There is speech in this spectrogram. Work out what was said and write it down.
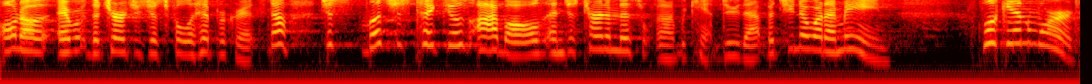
oh no, every, the church is just full of hypocrites. No, just let's just take those eyeballs and just turn them this. Uh, we can't do that, but you know what I mean. Look inward.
